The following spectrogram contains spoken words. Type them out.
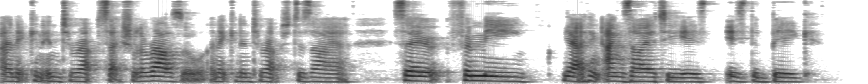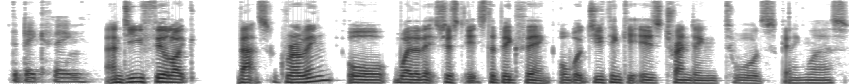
and it can interrupt sexual arousal and it can interrupt desire. So for me, yeah, I think anxiety is is the big the big thing. And do you feel like that's growing or whether it's just it's the big thing or what do you think it is trending towards getting worse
